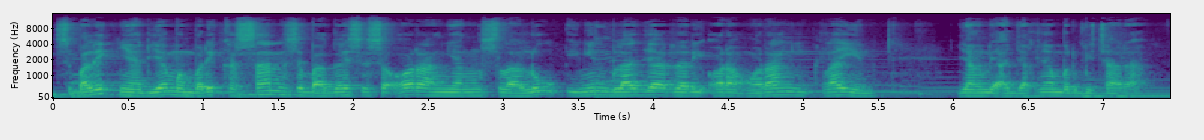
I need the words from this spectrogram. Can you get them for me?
Sebaliknya, dia memberi kesan sebagai seseorang yang selalu ingin belajar dari orang-orang lain yang diajaknya berbicara.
